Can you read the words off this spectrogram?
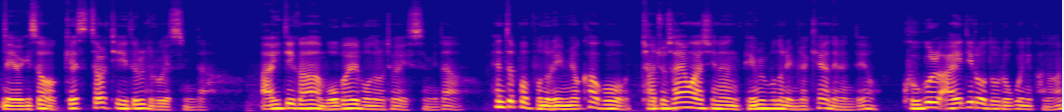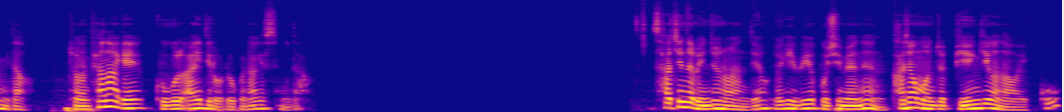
네, 여기서 Get Started를 누르겠습니다. 아이디가 모바일 번호로 되어 있습니다. 핸드폰 번호를 입력하고 자주 사용하시는 비밀번호를 입력해야 되는데요. 구글 아이디로도 로그인이 가능합니다. 저는 편하게 구글 아이디로 로그인하겠습니다. 사진으로 인증을 하는데요. 여기 위에 보시면은 가장 먼저 비행기가 나와 있고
